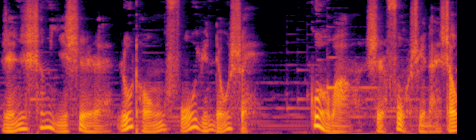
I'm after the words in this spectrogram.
人生一世，如同浮云流水，过往是覆水难收。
